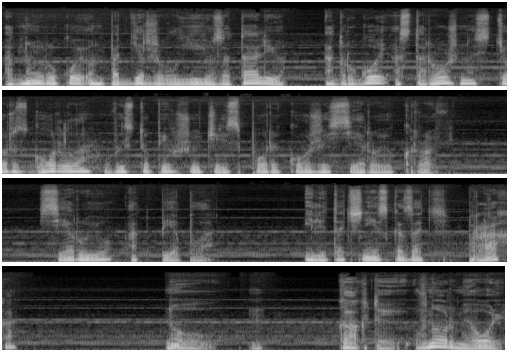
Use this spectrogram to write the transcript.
Одной рукой он поддерживал ее за талию, а другой осторожно стер с горла выступившую через поры кожи серую кровь серую от пепла. Или точнее сказать, праха. «Ну, как ты? В норме, Оль?»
